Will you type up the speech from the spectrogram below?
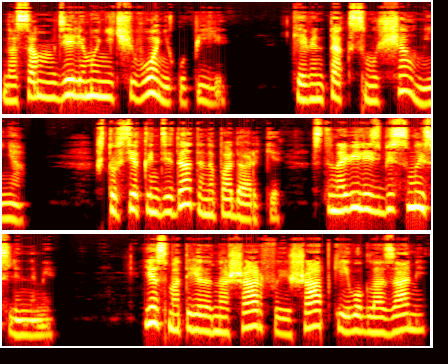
На самом деле мы ничего не купили. Кевин так смущал меня, что все кандидаты на подарки становились бессмысленными. Я смотрела на шарфы и шапки его глазами,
